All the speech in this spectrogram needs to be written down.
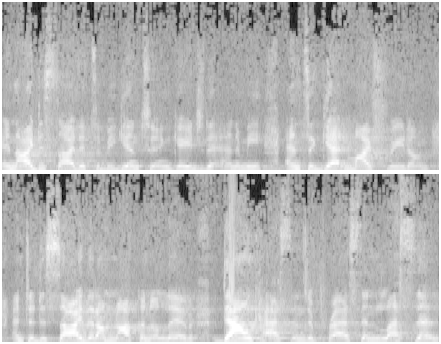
And I decided to begin to engage the enemy and to get my freedom and to decide that I'm not going to live downcast and depressed and lessen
